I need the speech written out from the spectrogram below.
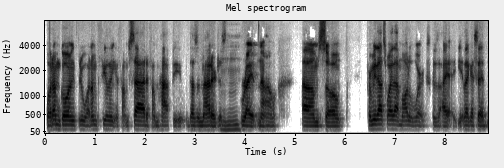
what I'm going through, what I'm feeling. If I'm sad, if I'm happy, it doesn't matter. Just mm-hmm. right now. Um, so for me, that's why that model works. Cause I, like I said,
